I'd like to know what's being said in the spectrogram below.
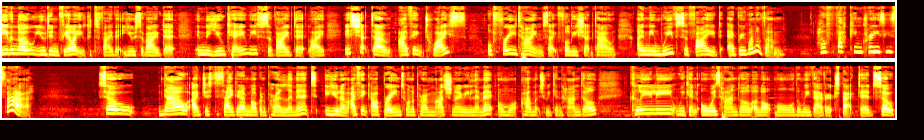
Even though you didn't feel like you could survive it, you survived it. In the UK, we've survived it. Like, it's shut down, I think, twice or three times, like, fully shut down. I mean, we've survived every one of them. How fucking crazy is that? So, now I've just decided I'm not going to put a limit. You know, I think our brains want to put an imaginary limit on what how much we can handle. Clearly, we can always handle a lot more than we've ever expected. So,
